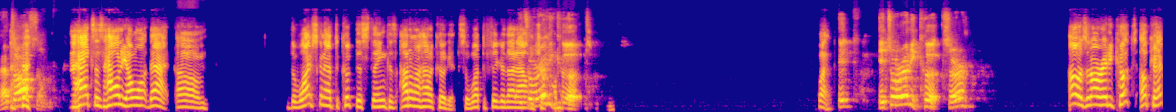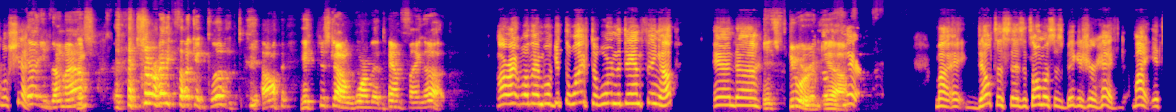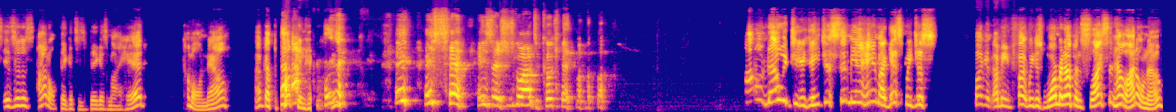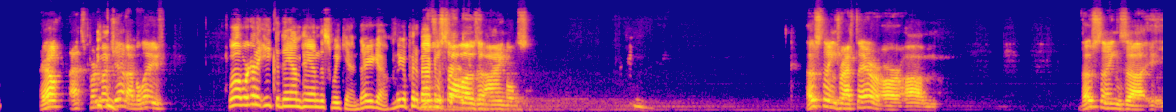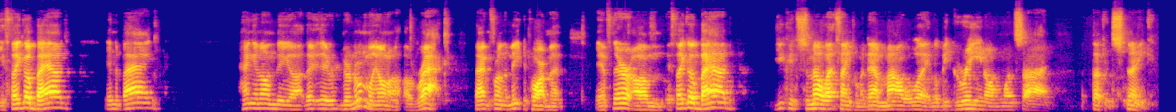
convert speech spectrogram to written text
That's awesome. the hat says howdy. I want that. Um, the wife's gonna have to cook this thing because I don't know how to cook it. So we'll have to figure that out. It's already cooked. What? It it's already cooked, sir. Oh, is it already cooked? Okay, well shit. Yeah, you dumbass. it's already fucking cooked. Oh, you just gotta warm that damn thing up. All right, well then we'll get the wife to warm the damn thing up, and uh, It's cured. Yeah. there. My uh, Delta says it's almost as big as your head. My, it's is it as I don't think it's as big as my head. Come on now, I've got the pumpkin head. he, he said he said she's going out to cook it. I don't know. It, he he just sent me a ham. I guess we just fucking. I mean, fuck. We just warm it up and slice it. Hell, I don't know. well, that's pretty much it, I believe. Well, we're gonna eat the damn ham this weekend. There you go. Let me go put it back in the those at angles. Those things right there are um, those things. Uh, if they go bad in the bag, hanging on the uh, they, they're, they're normally on a, a rack back in front of the meat department. If they're um, if they go bad, you can smell that thing from a damn mile away. It'll be green on one side. Fucking stink.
